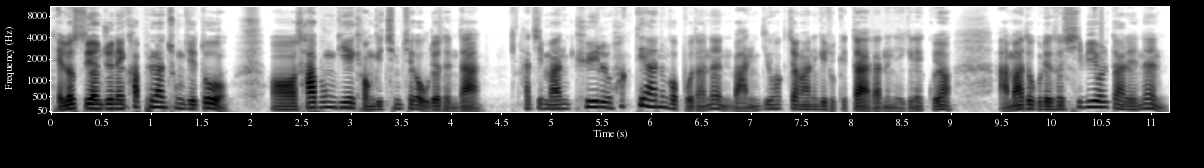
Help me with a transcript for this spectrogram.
델러스 연준의 카플란 총재도 어, 4분기에 경기 침체가 우려된다. 하지만 QE를 확대하는 것보다는 만기 확장하는 게 좋겠다라는 얘기를 했고요. 아마도 그래서 12월 달에는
